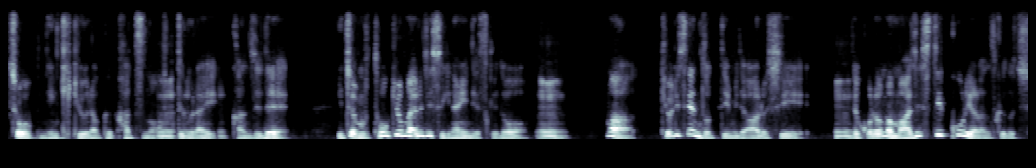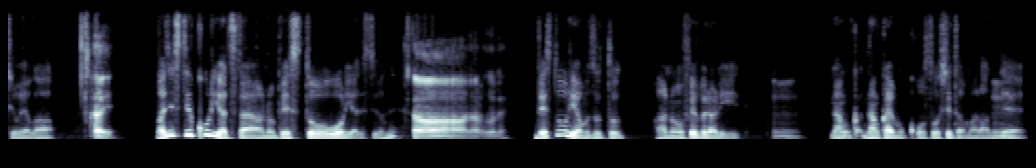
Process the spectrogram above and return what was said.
超人気急落、初のってぐらい感じで、一応東京マイル実績ないんですけど、うん。まあ、距離鮮度って意味ではあるし、うんで、これはまあマジスティックオリアなんですけど、父親が。はい。マジスティックオリアって言ったら、あの、ベストウォーリアですよね。ああ、なるほどね。ベストウォーリアもずっと、あの、フェブラリーうん。何か何回も構想してた馬なんで、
